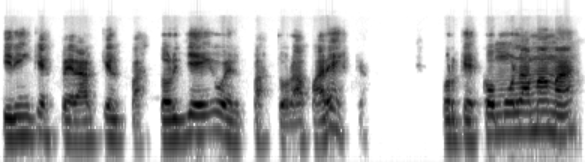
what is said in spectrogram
tienen que esperar que el pastor llegue o el pastor aparezca. Porque es como la mamá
